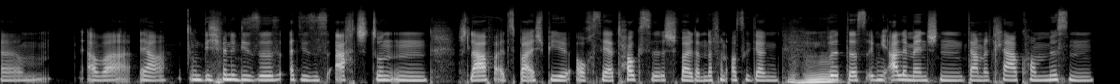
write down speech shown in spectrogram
Ähm, aber ja, und ich finde dieses, dieses acht Stunden Schlaf als Beispiel auch sehr toxisch, weil dann davon ausgegangen Mhm. wird, dass irgendwie alle Menschen damit klarkommen müssen.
